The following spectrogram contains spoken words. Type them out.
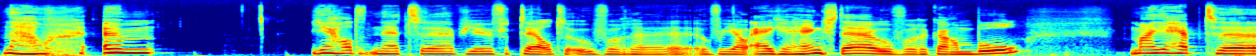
Nou, ehm jij had het net, heb je verteld over, over jouw eigen hengst, hè, over karambol. Maar je hebt eh,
